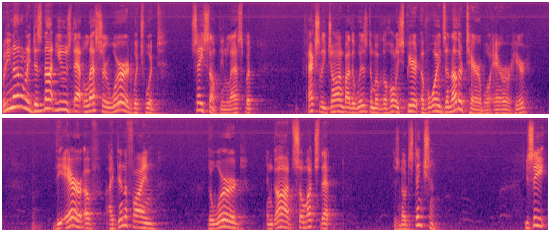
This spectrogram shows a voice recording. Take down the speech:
But he not only does not use that lesser word, which would say something less, but actually, John, by the wisdom of the Holy Spirit, avoids another terrible error here the error of identifying the Word and God so much that there's no distinction. You see,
